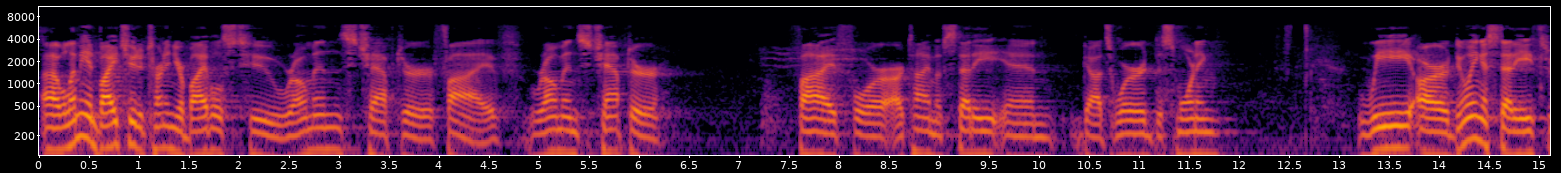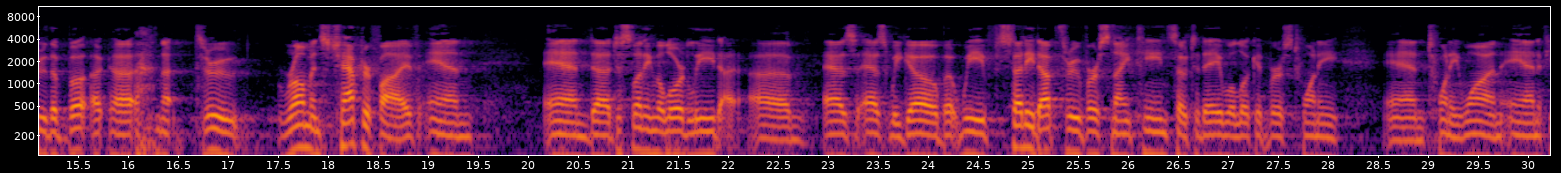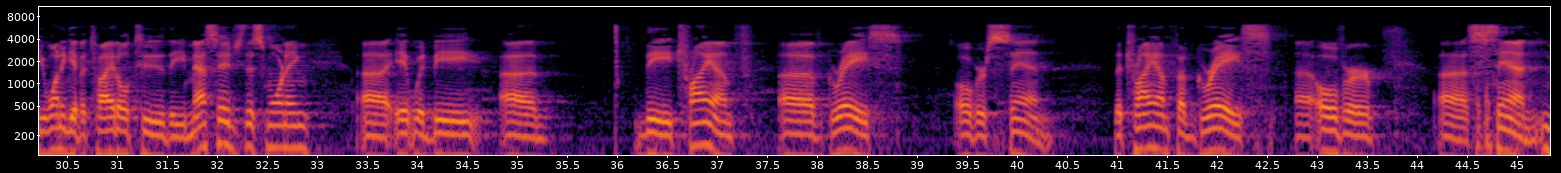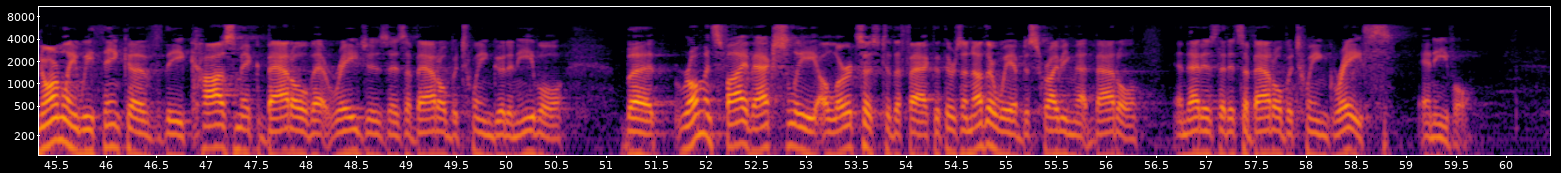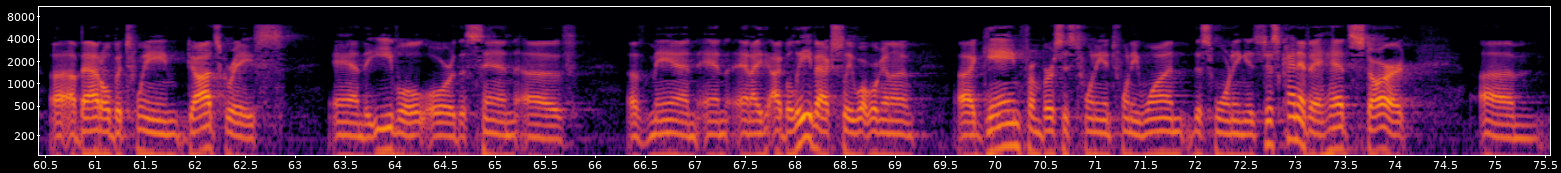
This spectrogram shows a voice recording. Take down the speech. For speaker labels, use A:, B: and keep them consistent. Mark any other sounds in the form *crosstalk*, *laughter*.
A: Uh, well, let me invite you to turn in your Bibles to Romans chapter 5. Romans chapter 5 for our time of study in God's Word this morning. We are doing a study through the book, uh, uh, *laughs* not, through Romans chapter 5 and and uh, just letting the Lord lead uh, as as we go. But we've studied up through verse 19, so today we'll look at verse 20 and 21. And if you want to give a title to the message this morning, uh, it would be uh, The Triumph of Grace over Sin. The Triumph of Grace uh, over uh, sin. Normally, we think of the cosmic battle that rages as a battle between good and evil. But Romans 5 actually alerts us to the fact that there's another way of describing that battle and that is that it's a battle between grace and evil. Uh, a battle between God's grace and the evil or the sin of, of man. And, and I, I believe actually what we're going to uh, gain from verses 20 and 21 this morning is just kind of a head start um,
